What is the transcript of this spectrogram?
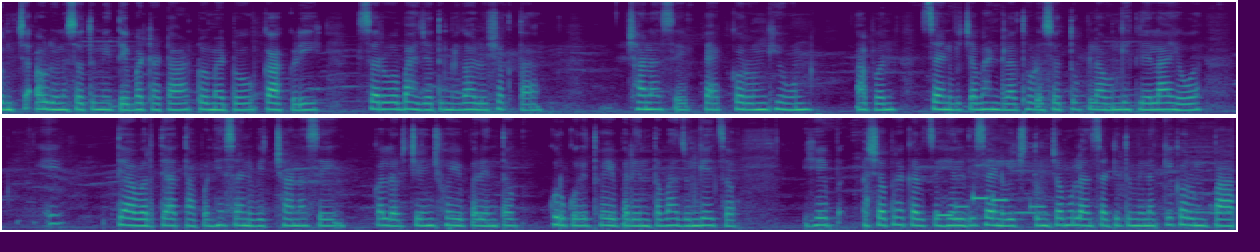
तुमच्या आवडीनुसार तुम्ही ते बटाटा टोमॅटो काकडी सर्व भाज्या तुम्ही घालू शकता. छान असे पॅक करून घेऊन आपण सँडविचच्या भांड्याला थोडंसं तूप लावून घेतलेलं आहे व त्यावर त्यात आपण हे सँडविच छान असे कलर चेंज होईपर्यंत कुरकुरीत होईपर्यंत भाजून घ्यायचं. हे अशा प्रकारचे हेल्दी सँडविच तुमच्या मुलांसाठी तुम्ही नक्की करून पा.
